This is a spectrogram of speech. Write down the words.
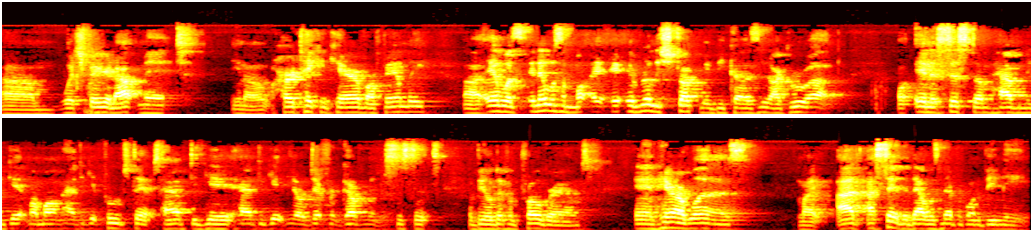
um, which figured out meant you know her taking care of our family. Uh, it was and it was a it, it really struck me because you know I grew up in a system having to get my mom had to get food stamps, had to get had to get you know different government assistance and be on different programs, and here I was like I, I said that that was never going to be me.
